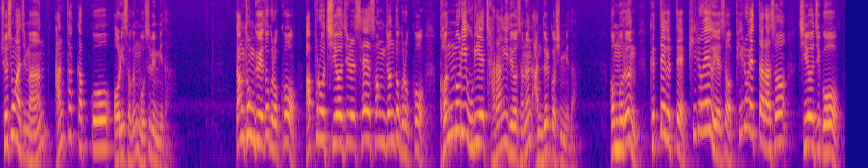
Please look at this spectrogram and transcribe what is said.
죄송하지만 안타깝고 어리석은 모습입니다. 깡통교회도 그렇고 앞으로 지어질 새 성전도 그렇고 건물이 우리의 자랑이 되어서는 안 될 것입니다. 건물은 그때그때 필요에 의해서 필요에 따라서 지어지고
